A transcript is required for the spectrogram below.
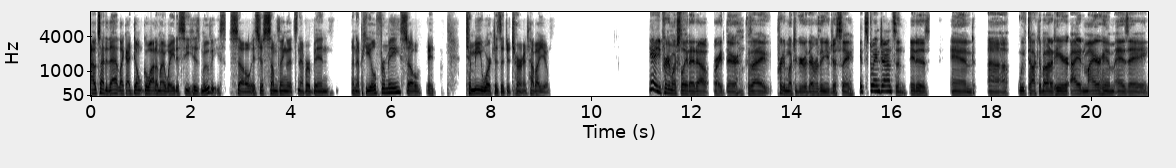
outside of that, like I don't go out of my way to see his movies. So it's just something that's never been an appeal for me. So it to me worked as a deterrent. How about you? Yeah, you pretty much laid it out right there because I pretty much agree with everything you just say. It's Dwayne Johnson. It is. And uh, we've talked about it here. I admire him as a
